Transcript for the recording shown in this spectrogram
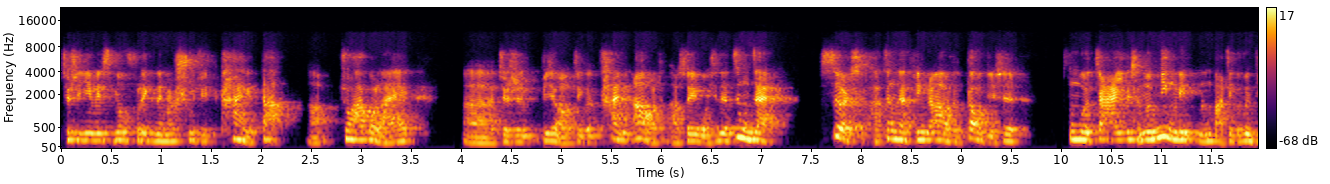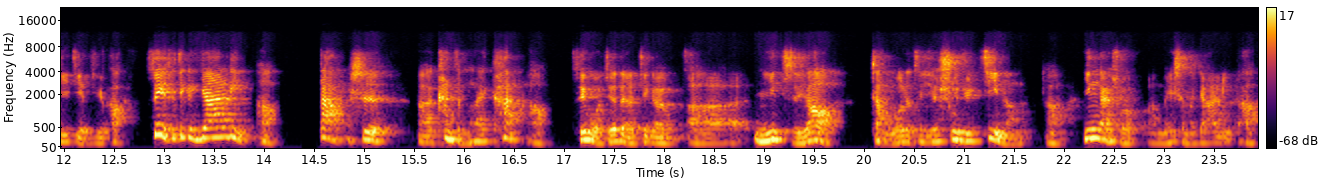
就是因为 Snowflake 那边数据太大啊，抓过来呃就是比较这个 time out 啊，所以我现在正在 search 啊，正在 figure out 到底是通过加一个什么命令能把这个问题解决哈。所以说这个压力哈大是呃看怎么来看啊，所以我觉得这个呃你只要掌握了这些数据技能啊，应该说呃没什么压力啊。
